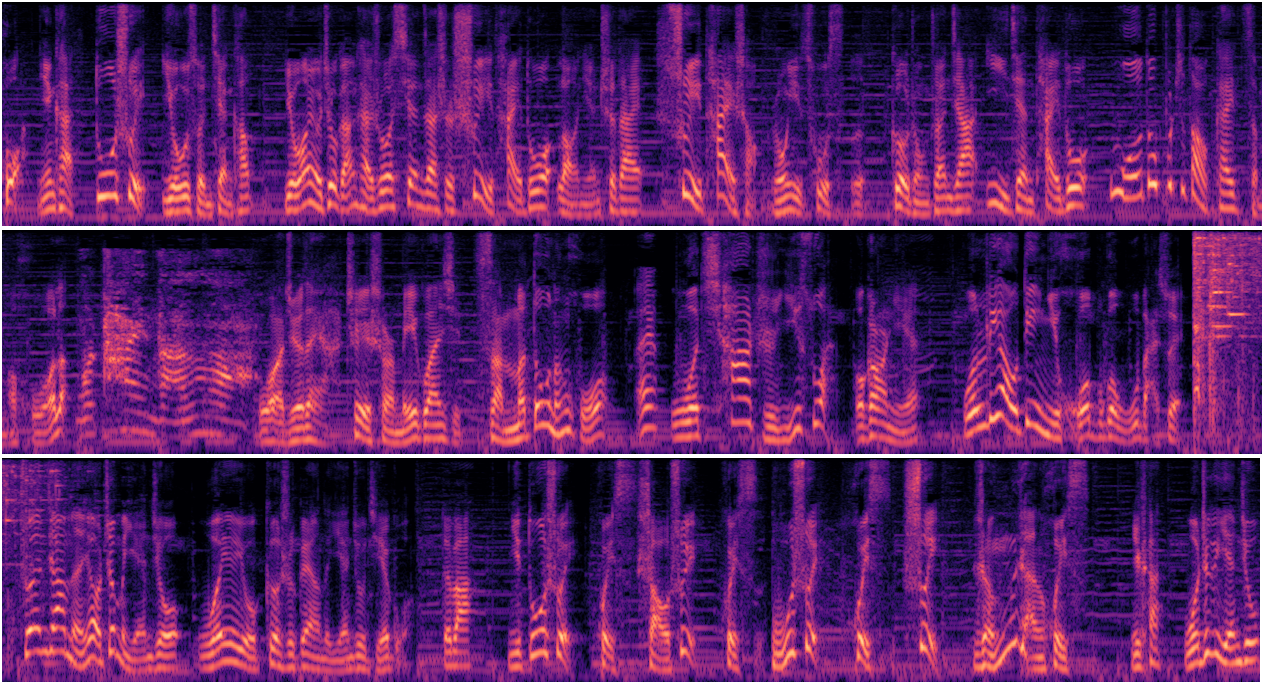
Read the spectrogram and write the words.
嚯，您看多睡有损健康。有网友就感慨说，现在是睡太多老年痴呆，睡太少容易猝死。各种专家意见太多，我都不知道该怎么活了。我太难了。我觉得呀，这事儿没关系，怎么都能活。哎，我掐指一算，我告诉你，我料定你活不过五百岁。专家们要这么研究，我也有各式各样的研究结果，对吧？你多睡会死，少睡会死，不睡会死，睡仍然会死。你看我这个研究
